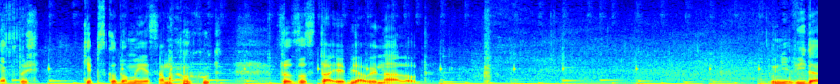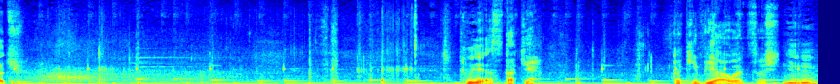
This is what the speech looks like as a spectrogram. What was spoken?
jak ktoś kiepsko domyje samochód, to zostaje biały nalot. Tu nie widać. Tu jest takie, takie białe coś, nie?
